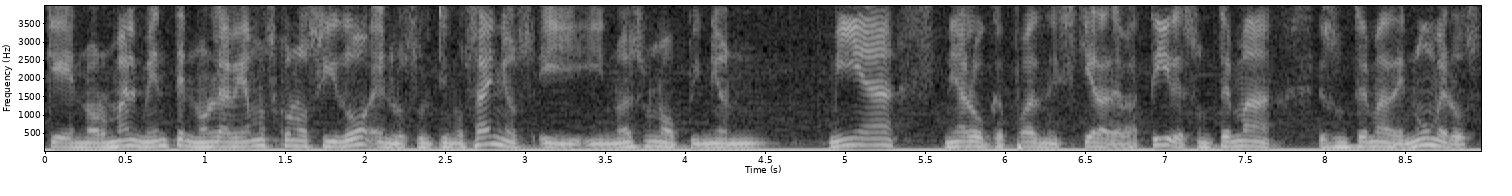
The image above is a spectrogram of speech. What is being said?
que normalmente no le habíamos conocido en los últimos años y, y no es una opinión mía, ni algo que puedas ni siquiera debatir. Es un tema, es un tema de números.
